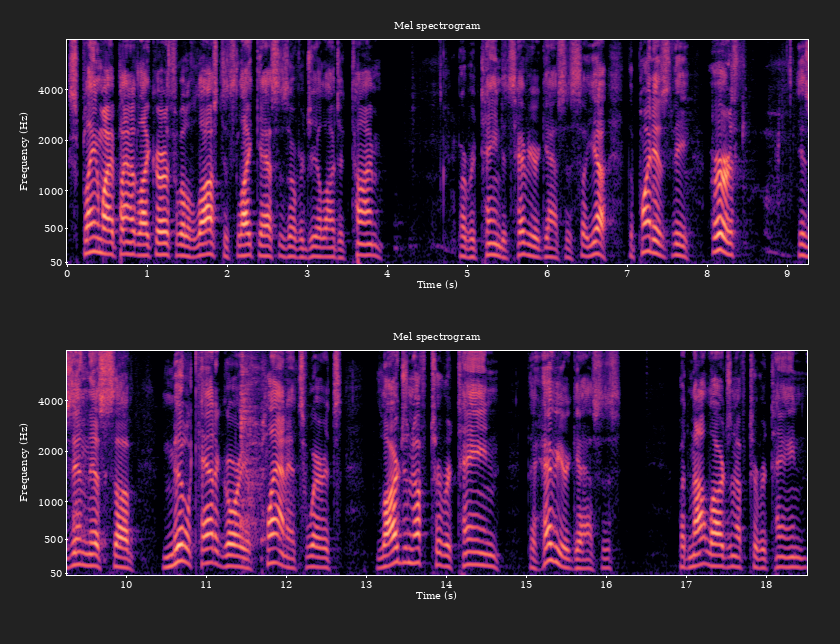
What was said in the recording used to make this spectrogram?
Explain why a planet like Earth will have lost its light gases over geologic time, but retained its heavier gases. So, yeah, the point is the Earth is in this uh, middle category of planets where it's large enough to retain the heavier gases, but not large enough to retain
